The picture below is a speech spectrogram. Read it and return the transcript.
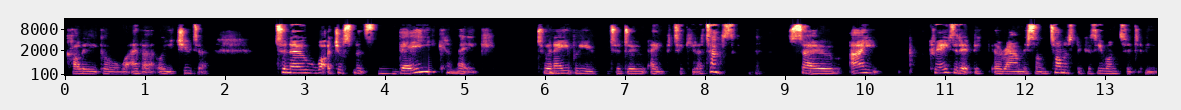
colleague or whatever, or your tutor, to know what adjustments they can make to mm-hmm. enable you to do a particular task. So I created it be- around my son Thomas because he wanted, he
